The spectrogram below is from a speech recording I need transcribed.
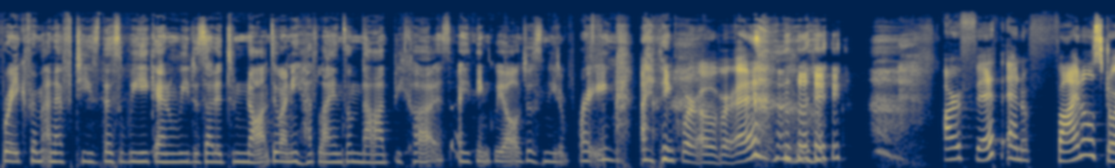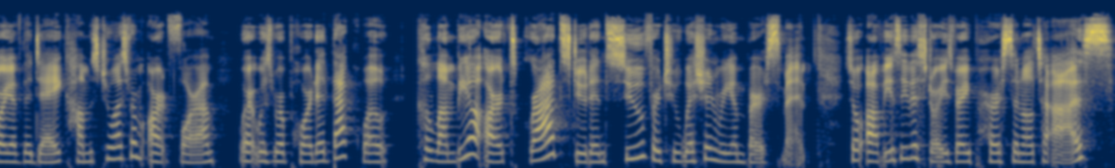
break from NFTs this week and we decided to not do any headlines on that because I think we all just need a break. I think we're over it. Our fifth and final story of the day comes to us from Art Forum, where it was reported that, quote, Columbia Arts grad students sue for tuition reimbursement. So obviously, this story is very personal to us,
